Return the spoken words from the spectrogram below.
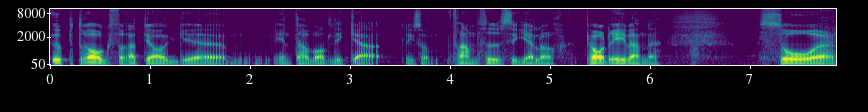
uppdrag för att jag eh, inte har varit lika liksom, framfusig eller pådrivande så eh,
